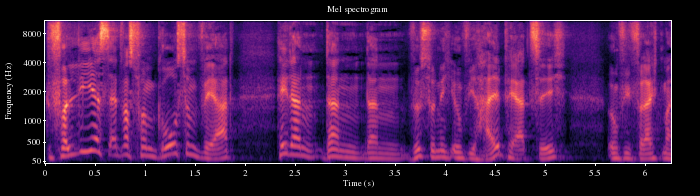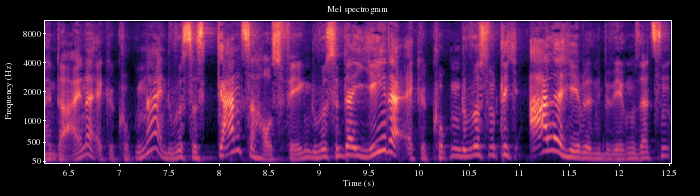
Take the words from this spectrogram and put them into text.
Du verlierst etwas von großem Wert, hey, dann, dann, dann wirst du nicht irgendwie halbherzig irgendwie vielleicht mal hinter einer Ecke gucken. Nein, du wirst das ganze Haus fegen, du wirst hinter jeder Ecke gucken, du wirst wirklich alle Hebel in die Bewegung setzen,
